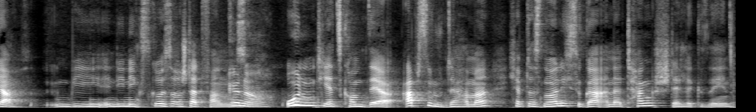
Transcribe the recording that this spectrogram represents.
ja, irgendwie in die nächstgrößere Stadt fahren muss. Genau. Und jetzt kommt der absolute Hammer. Ich habe das neulich sogar an der Tankstelle gesehen.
